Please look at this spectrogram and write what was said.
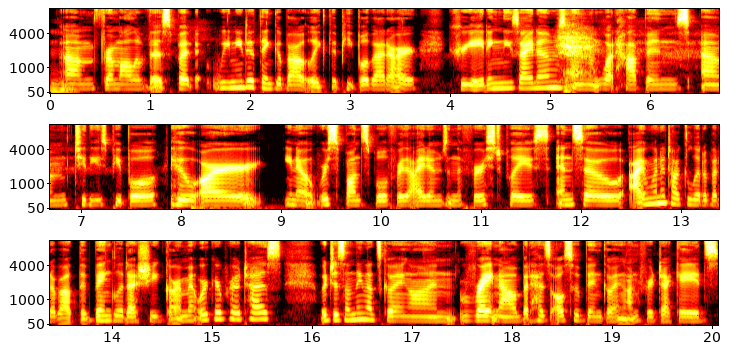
Mm. um, from all of this, but we need to think about like the people that are creating these items and what happens um, to these people who are you know, responsible for the items in the first place. And so I'm going to talk a little bit about the Bangladeshi garment worker protests, which is something that's going on right now, but has also been going on for decades.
